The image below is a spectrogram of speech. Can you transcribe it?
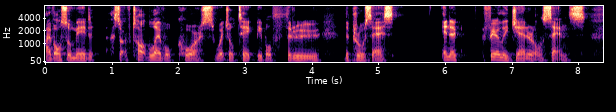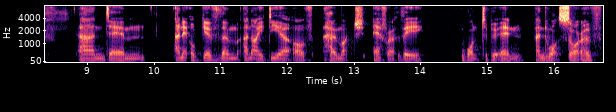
I've also made a sort of top level course which will take people through the process in a fairly general sense, and um, and it'll give them an idea of how much effort they want to put in and what sort of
